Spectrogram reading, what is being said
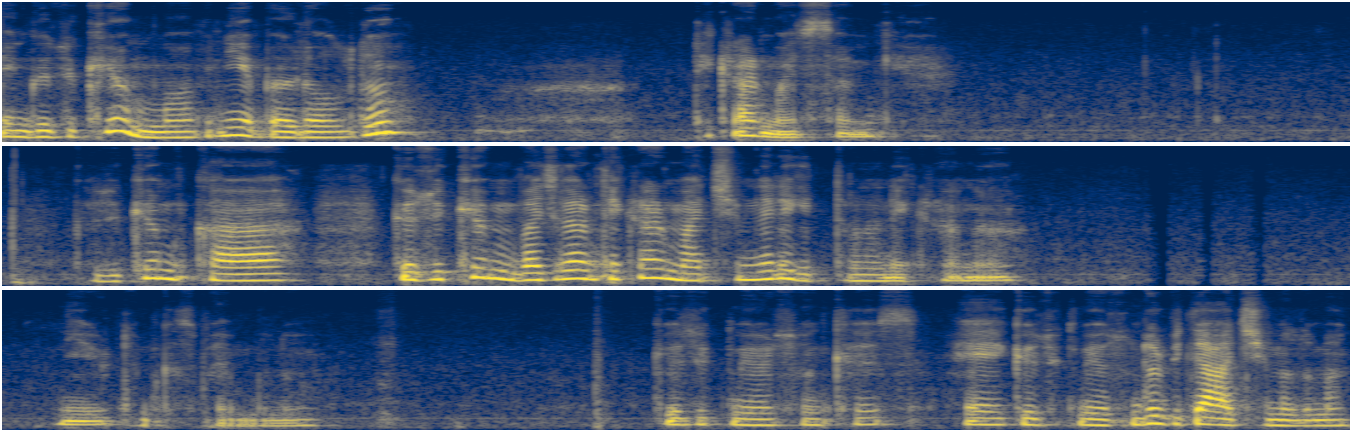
Ben gözüküyor mu abi? Niye böyle oldu? Tekrar mı açsam ki? Gözüküyor mu ka? Gözüküyor mu? Bacılarım tekrar mı açayım? Nereye gitti bunun ekranı? Niye yürüdüm kız ben bunu? Gözükmüyorsun kız. He gözükmüyorsun. Dur bir daha açayım o zaman.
